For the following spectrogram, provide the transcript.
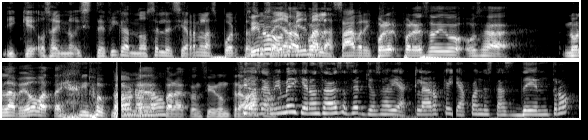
y que, o sea, y no, y si te fijas, no se le cierran las puertas, Sí, o no, sea, o ella sea, misma por- las abre. Por, por eso digo, o sea, no la veo batallando para, no, una- no. para conseguir un Sí, trabajo. o sea, a mí me dijeron, ¿sabes hacer? Yo sabía, claro que ya cuando estás dentro,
